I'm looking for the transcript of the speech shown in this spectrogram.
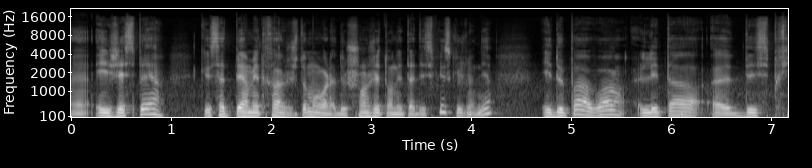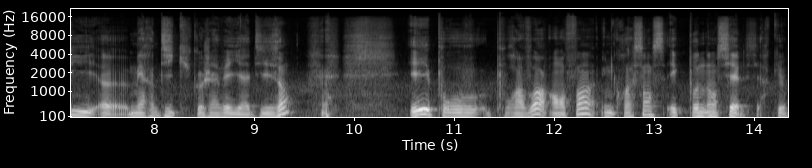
Euh, et j'espère que ça te permettra justement de changer ton état d'esprit, ce que je viens de dire, et de ne pas avoir l'état d'esprit merdique que j'avais il y a 10 ans, et pour avoir enfin une croissance exponentielle. C'est-à-dire que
